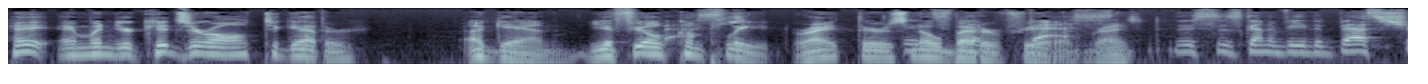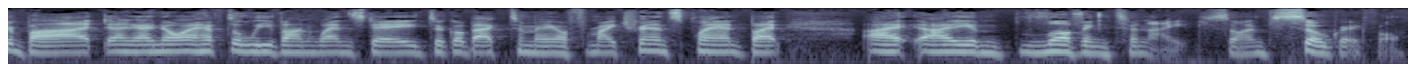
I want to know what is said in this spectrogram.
Hey, and when your kids are all together again, you feel best. complete, right? There's no It's the better feeling, right? This is going to be the best Shabbat, and I know I have to leave on Wednesday to go back to Mayo for my transplant, but I, I am loving tonight, so I'm so grateful.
